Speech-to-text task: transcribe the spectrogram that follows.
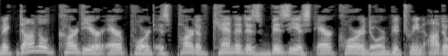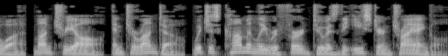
Macdonald-Cartier Airport is part of Canada's busiest air corridor between Ottawa, Montreal, and Toronto, which is commonly referred to as the Eastern Triangle.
